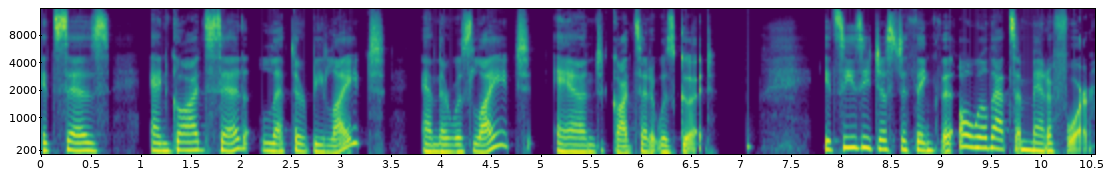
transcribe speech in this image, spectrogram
it says, And God said, Let there be light. And there was light, and God said it was good. It's easy just to think that, oh, well, that's a metaphor.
